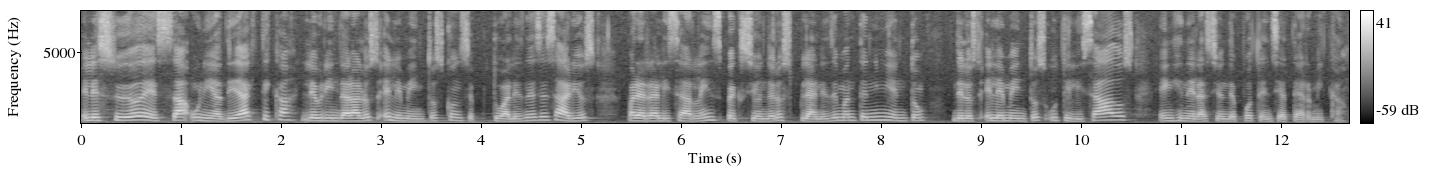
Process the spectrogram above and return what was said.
El estudio de esta unidad didáctica le brindará los elementos conceptuales necesarios para realizar la inspección de los planes de mantenimiento de los elementos utilizados en generación de potencia térmica.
